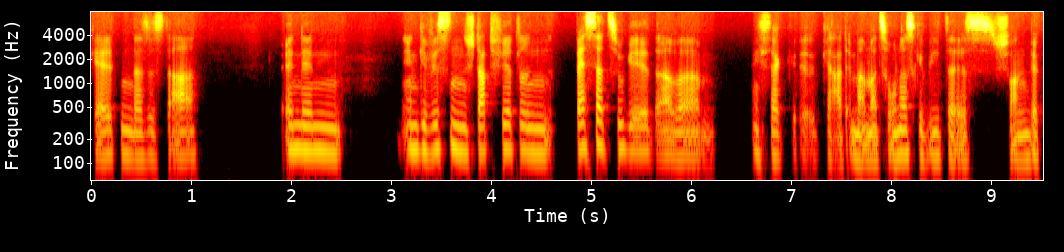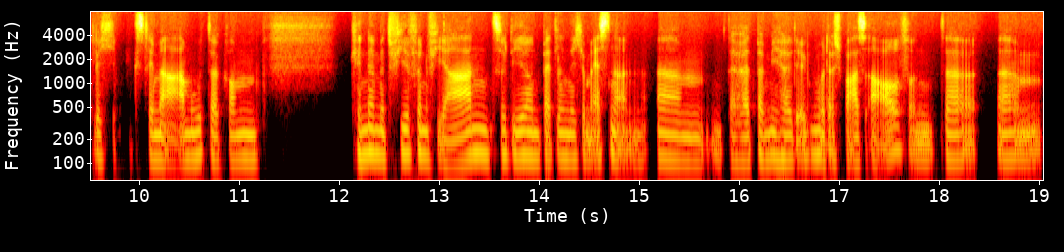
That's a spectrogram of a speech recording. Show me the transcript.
gelten, dass es da in den in gewissen Stadtvierteln besser zugeht, aber ich sag äh, gerade im Amazonasgebiet, da ist schon wirklich extreme Armut. Da kommen Kinder mit vier, fünf Jahren zu dir und betteln nicht um Essen an. Ähm, da hört bei mir halt irgendwo der Spaß auf und äh, ähm,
